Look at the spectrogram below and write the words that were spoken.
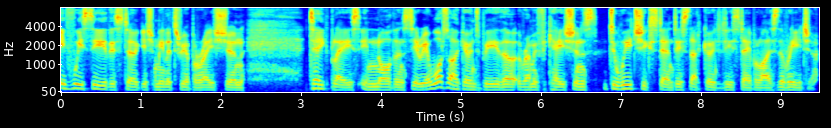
If we see this Turkish military operation take place in northern Syria. What are going to be the ramifications? To which extent is that going to destabilize the region?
